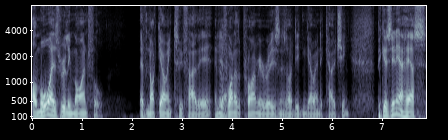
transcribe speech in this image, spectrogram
I'm always really mindful of not going too far there, and it was one of the primary reasons I didn't go into coaching, because in our house,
